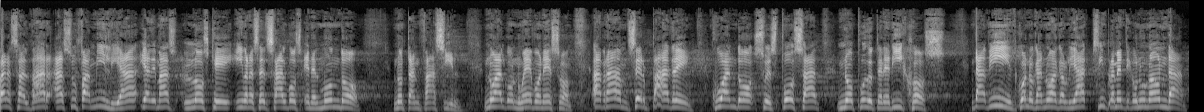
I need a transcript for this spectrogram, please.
para salvar a su familia y además los que iban a ser salvos en el mundo. No tan fácil, no algo nuevo en eso. Abraham ser padre cuando su esposa no pudo tener hijos. David cuando ganó a Goliat simplemente con una onda.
